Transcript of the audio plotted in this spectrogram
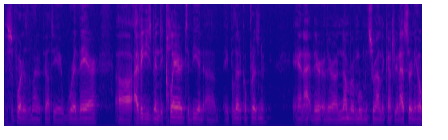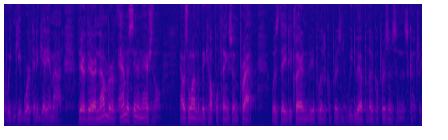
the supporters of Leonard Peltier were there. Uh, I think he's been declared to be an, uh, a political prisoner. And I, there, there are a number of movements around the country, and I certainly hope we can keep working to get him out. There, there are a number of Amnesty International. That was one of the big helpful things in Pratt was they declared him to be a political prisoner. We do have political prisoners in this country,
